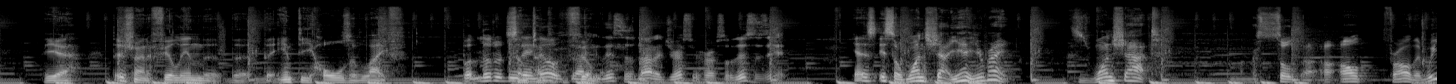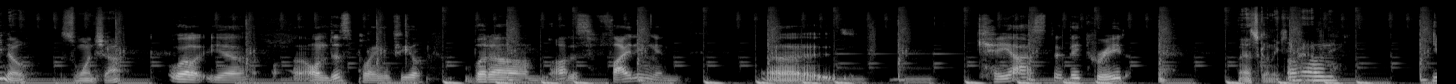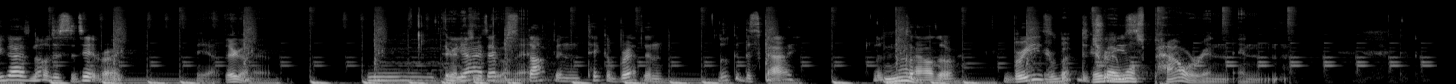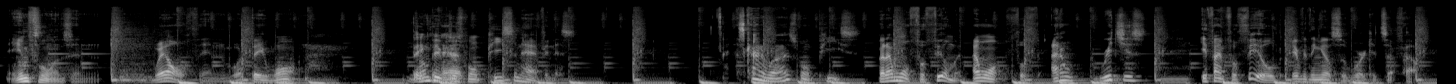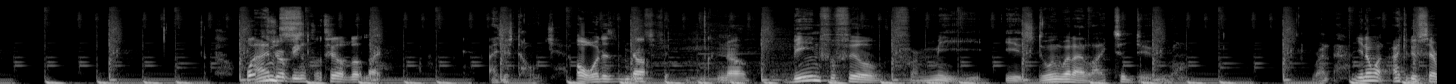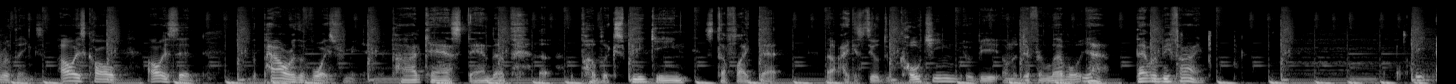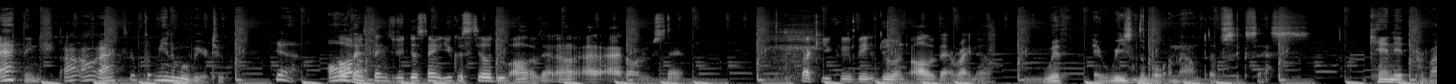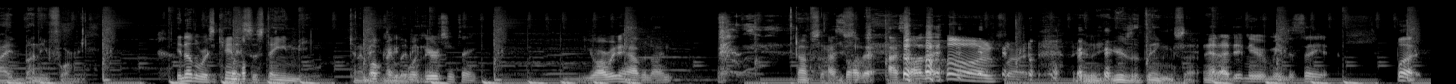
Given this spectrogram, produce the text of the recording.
Yeah, they're trying to fill in the the, the empty holes of life. But little do Some they know, like, this is not a dress rehearsal. This is it. Yeah, it's, it's a one shot. Yeah, you're right. This is one shot. So uh, all for all that we know, this is one shot. Well, yeah, on this playing field, but um, all this fighting and uh, chaos that they create. That's going to keep um, happening. You guys know this is it, right? Yeah, they're gonna. Mm, they're you guys ever stop and take a breath and look at the sky, look at the clouds, or breathe? Everybody, the everybody wants power and and influence and wealth and what they want. They Some people have... just want peace and happiness. That's kind of what I just want peace, but I want fulfillment. I want fulf- I don't riches. If I'm fulfilled, everything else will work itself out. What does I'm your being fulfilled look like? I just told you. Oh, what is no. no. Being fulfilled for me is doing what I like to do. Run. You know what? I can do several things. I always called. I always said the power of the voice for me. Podcast, stand up, uh, public speaking, stuff like that. Uh, I can still do coaching. It would be on a different level. Yeah, that would be fine. Acting. I'll act. Put me in a movie or two. Yeah, all, all those things you just saying, you could still do all of that. I, I, I don't understand. Like you could be doing all of that right now with a reasonable amount of success. Can it provide money for me? In other words, can it sustain me? Can I make okay, my living? Well, here's the thing. You already have a nine. I'm sorry. I saw that. I saw that. oh, I'm sorry. Here's the thing. So, yeah. And I didn't even mean to say it. But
